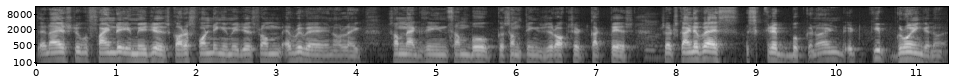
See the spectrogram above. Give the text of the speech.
Then I used to find the images, corresponding images from everywhere. You know, like some magazine, some book, something, Xerox it, cut paste. So it's kind of a script book, you know, and it keep growing. You know,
